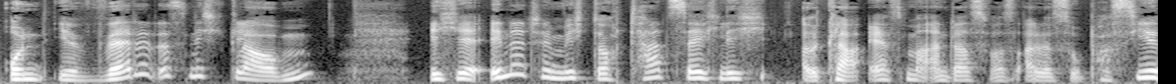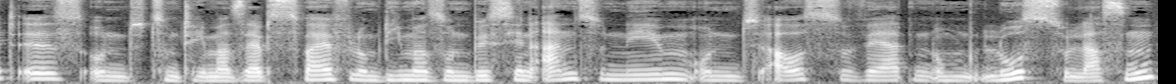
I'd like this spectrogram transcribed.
Und ihr werdet es nicht glauben, ich erinnerte mich doch tatsächlich, also klar, erstmal an das, was alles so passiert ist und zum Thema Selbstzweifel, um die mal so ein bisschen anzunehmen und auszuwerten, um loszulassen.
